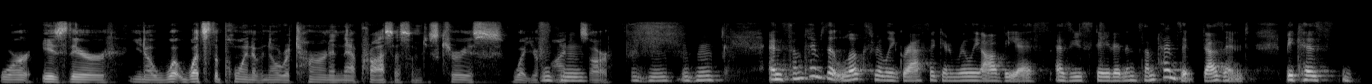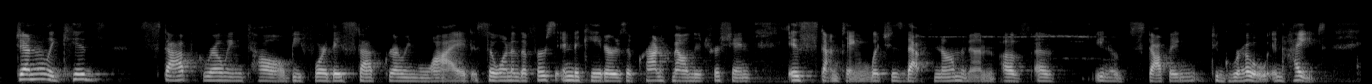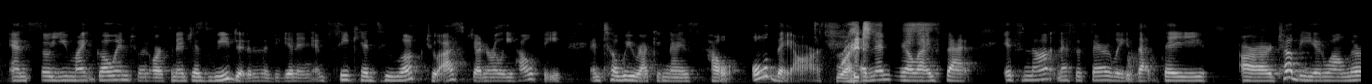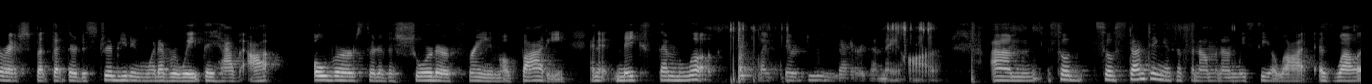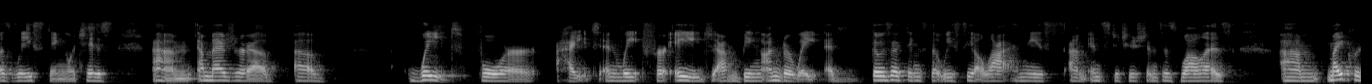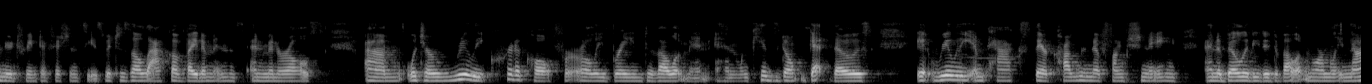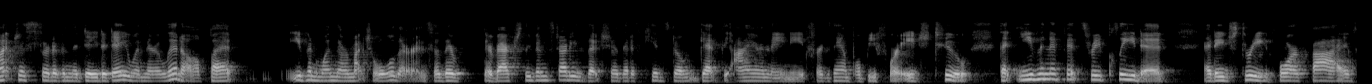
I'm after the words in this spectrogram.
Or is there, you know, what what's the point of no return in that process? I'm just curious what your mm-hmm. findings are. Mm-hmm, mm-hmm. And sometimes it looks really graphic and really obvious, as you stated, and sometimes it doesn't, because generally kids stop growing tall before they stop growing wide. So, one of the first indicators of chronic malnutrition is stunting, which is that phenomenon of, of you know, stopping to grow in height. And so you might go into an orphanage as we did in the beginning and see kids who look to us generally healthy until we recognize how old they are. Right. And then realize that it's not necessarily that they are chubby and well nourished, but that they're distributing whatever weight they have over sort of a shorter frame of body, and it makes them look like they're doing better than they are. Um, so, so stunting is a phenomenon we see a lot, as well as wasting, which is um, a measure of of weight for height and weight for age, um, being underweight. And those are things that we see a lot in these um, institutions, as well as um, micronutrient deficiencies, which is a lack of vitamins and minerals, um, which are really critical for early brain development. And when kids don't get those, it really impacts their cognitive functioning and ability to develop normally, not just sort of in the day to day when they're little, but even when they're much older. And so there there have actually been studies that show that if kids don't get the iron they need, for example, before age two, that even if it's repleted at age three, four, five,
